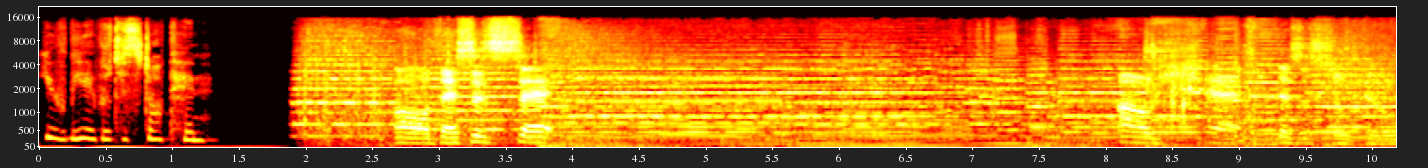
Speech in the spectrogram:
you'll be able to stop him. Oh, this is sick. Oh shit, this is so cool.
